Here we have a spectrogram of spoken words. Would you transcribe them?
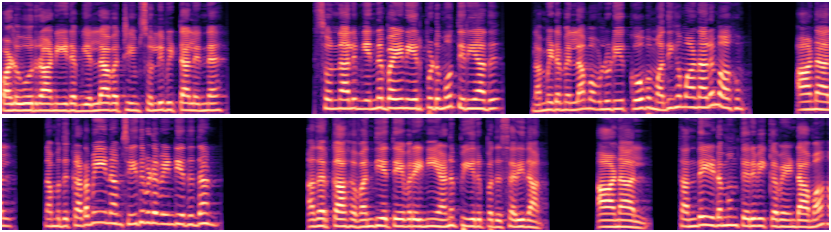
பழுவூர் ராணியிடம் எல்லாவற்றையும் சொல்லிவிட்டால் என்ன? சொன்னாலும் என்ன பயன் ஏற்படுமோ தெரியாது. நம்மிடமெல்லாம் அவளுடைய கோபம் அதிகமானாலும் ஆகும். ஆனால் நமது கடமையை நாம் செய்துவிட வேண்டியதுதான். அதற்காக வந்தியத்தேவரை நீ அனுப்பியிருப்பது சரிதான். ஆனால் தந்தையிடமும் தெரிவிக்க வேண்டாமா?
